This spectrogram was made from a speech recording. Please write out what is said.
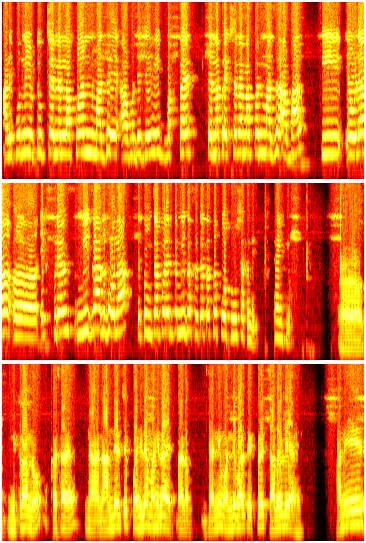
आणि पूर्ण युट्यूब चॅनलला पण माझे म्हणजे जेही बघतायत त्यांना प्रेक्षकांना पण माझे आभार. की एवढं एक्सपिरियन्स मी जो अनुभवला ते तुमच्यापर्यंत मी जसंच्या तसं पोचवू शकले. थँक्यू मित्रांनो कसं आहे ना- नांदेडचे पहिल्या महिला आहेत मॅडम ज्यांनी वंदे भारत एक्सप्रेस चालवली आहे. आणि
